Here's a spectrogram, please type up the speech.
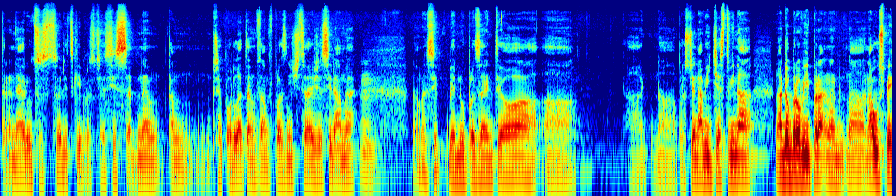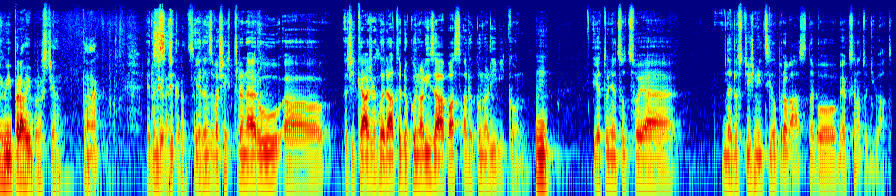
trenérů, co, co vždycky prostě si sednem tam před odletem tam v Plzničce, že si dáme, hmm. dáme si jednu Plzeň tyjo, a, a, a na, prostě na vítězství, na, na dobrou výpra, na, na, na úspěch výpravy prostě. Tak. Jeden z, jeden z vašich trenérů uh, říká, že hledáte dokonalý zápas a dokonalý výkon. Hmm. Je to něco, co je nedostižný cíl pro vás, nebo jak se na to díváte?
